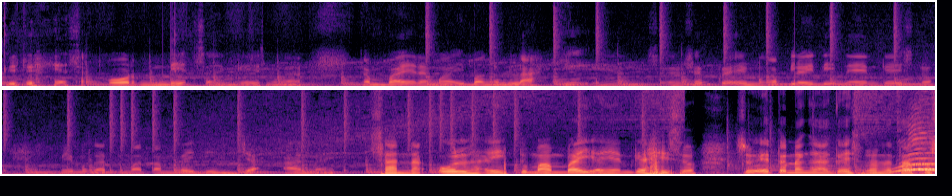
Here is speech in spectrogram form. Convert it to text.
Dito yan sa cornets ayan guys mga kambayan ng mga ibang lahi. Ayan. So, syempre yung mga Pinoy din. Ayan guys no? May mga tumatambay din dyan. Ay, sana all ay tumambay. Ayan guys so. So ito na nga guys no? Natapos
